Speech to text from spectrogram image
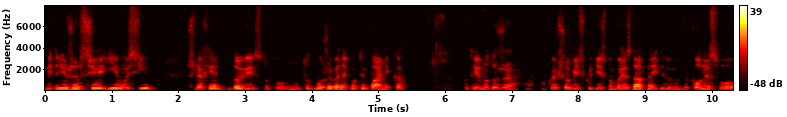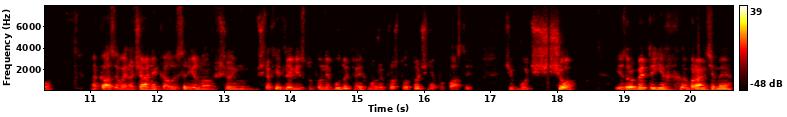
відріжавши їм усі шляхи до відступу. Ну, тут може виникнути паніка. Потрібно дуже, якщо військо дійсно боєздатне виконує свого накази воєначальника, але все рівно, якщо їм шляхи для відступу не будуть, в них може просто оточення попасти чи будь-що. І зробити їх бранцями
